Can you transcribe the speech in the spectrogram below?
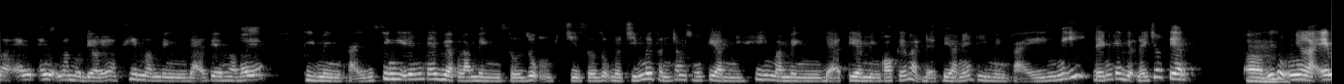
mà em em nhận ra một điều đấy là khi mà mình để tiền vào đây ấy, thì mình phải suy nghĩ đến cái việc là mình sử dụng chỉ sử dụng được 90% số tiền, thì khi mà mình để tiền, mình có kế hoạch để tiền ấy, thì mình phải nghĩ đến cái việc đấy trước tiên. Ờ, ví dụ Ừm. như là em,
